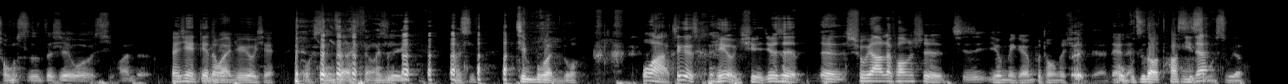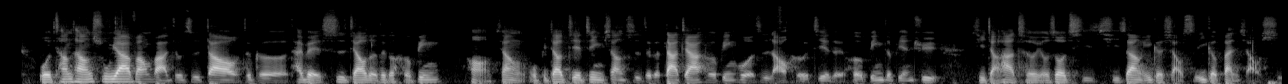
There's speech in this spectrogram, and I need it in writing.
重拾这些我喜欢的。但现在电动玩具优先。我现在的玩具还是进步很多。哇，这个很有趣，就是呃，舒压的方式其实有每个人不同的选择。对我不知道他是什么舒压？我常常舒压方法就是到这个台北市郊的这个河滨，哦，像我比较接近像是这个大家河滨或者是饶河街的河滨这边去骑脚踏车，有时候骑骑上一个小时、一个半小时，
